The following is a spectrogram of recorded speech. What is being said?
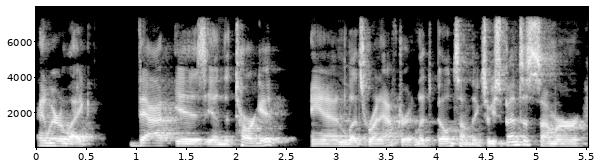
And we were like, that is in the target and let's run after it and let's build something. So we spent a summer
